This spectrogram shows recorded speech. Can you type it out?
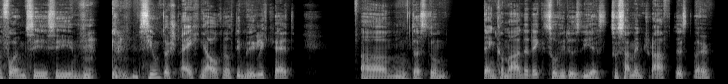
vor allem sie, sie, sie unterstreichen auch noch die Möglichkeit, ähm, dass du dein Commander-Deck, so wie du es zusammen draftest, weil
